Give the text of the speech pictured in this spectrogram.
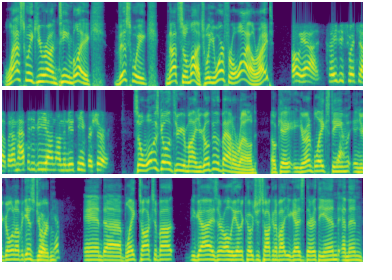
last week you were on Team Blake. This week, not so much. Well, you were for a while, right? Oh, yeah. Crazy switch up, but I'm happy to be on, on the new team for sure. So, what was going through your mind? You're going through the battle round. Okay, you're on Blake's team Yeah. and you're going up against Jordan. Yep. And uh, Blake talks about you guys, or all the other coaches talking about you guys there at the end. And then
